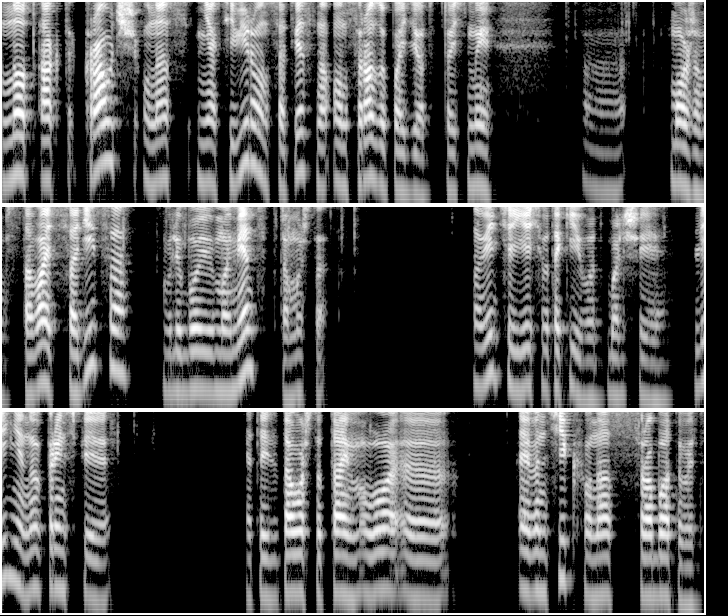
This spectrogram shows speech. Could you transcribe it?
not act crouch у нас не активирован, соответственно, он сразу пойдет. То есть мы э, можем вставать, садиться в любой момент, потому что, ну, видите, есть вот такие вот большие линии, но, в принципе, это из-за того, что time э, tick у нас срабатывает.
